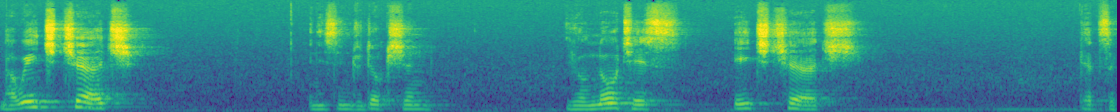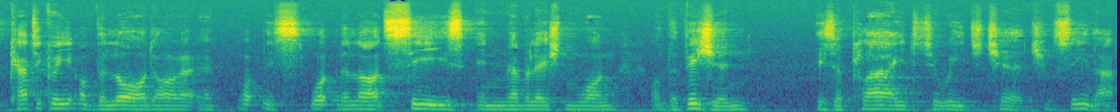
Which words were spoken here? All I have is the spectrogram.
Now, each church, in its introduction, you'll notice each church gets a category of the Lord, or a, what, this, what the Lord sees in Revelation 1 of the vision is applied to each church. You'll see that.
